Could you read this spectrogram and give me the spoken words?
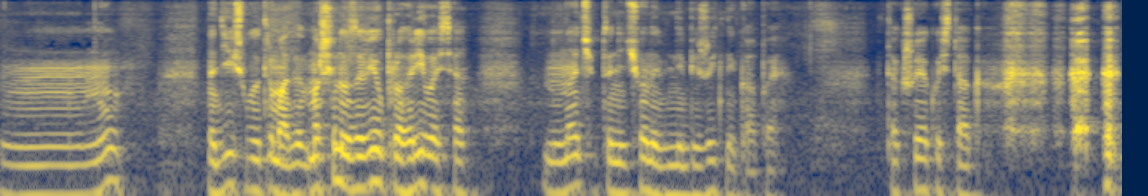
Ну, надіюсь, що буду тримати. Машину завів, прогрілася. Ну, начебто нічого не біжить, не капає. Так що якось так.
